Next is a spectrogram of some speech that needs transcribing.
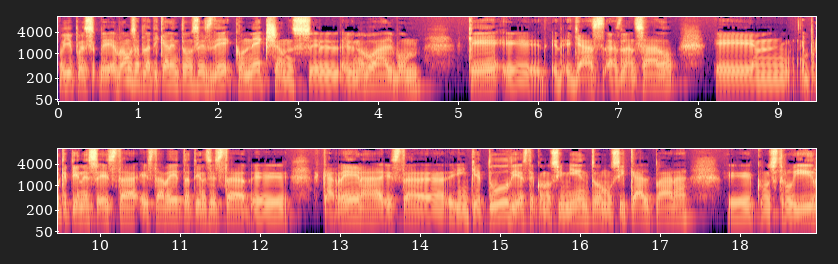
Oye, pues eh, vamos a platicar entonces de Connections, el, nuevo álbum que eh, ya has, lanzado, eh, porque tienes esta, esta beta, tienes esta carrera, esta inquietud y este conocimiento musical para construir,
